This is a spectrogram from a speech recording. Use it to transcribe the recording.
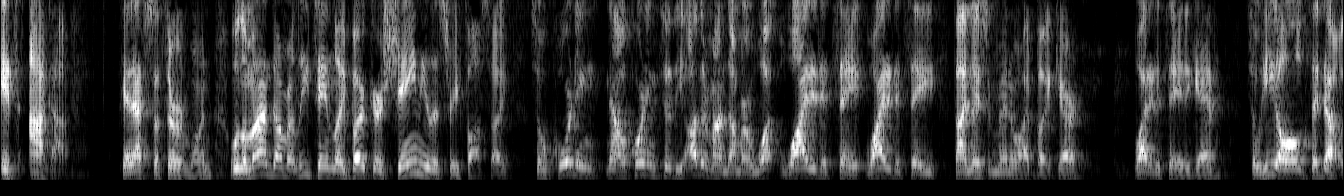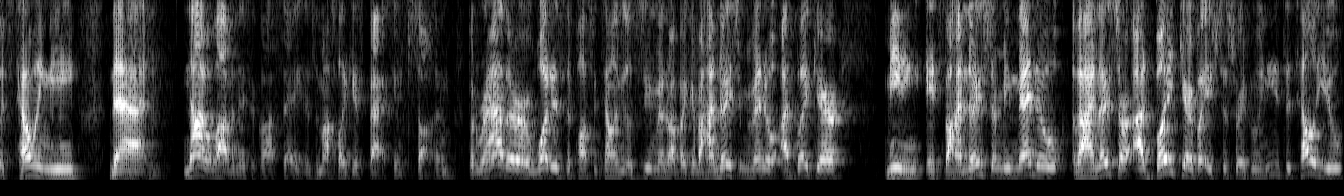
it's agav. Okay, that's the third one. So according now, according to the other mandamar, what why did it say why did it say Why did it say it again? So he holds that no, it's telling me that not a lavan klase, it's a machlekes back in psachim, but rather what is the pasuk telling me? Meaning it's v'hanoiser mimenu v'hanoiser ad boiker ba'ishtas We needed to tell you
